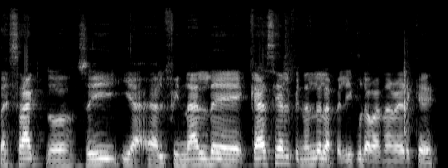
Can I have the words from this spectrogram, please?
Exacto, sí, y al final de, casi al final de la película van a ver que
